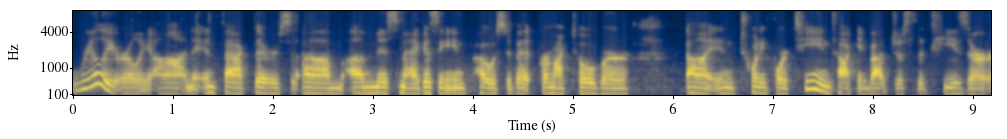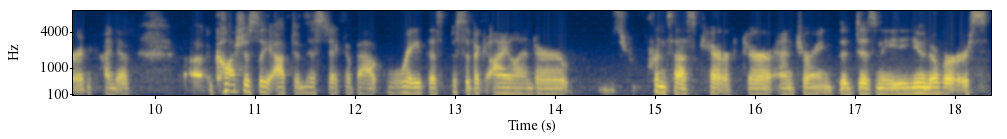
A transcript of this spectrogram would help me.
really early on. In fact, there's um, a Ms. Magazine post of it from October uh, in 2014 talking about just the teaser and kind of uh, cautiously optimistic about great this Pacific Islander princess character entering the Disney universe.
